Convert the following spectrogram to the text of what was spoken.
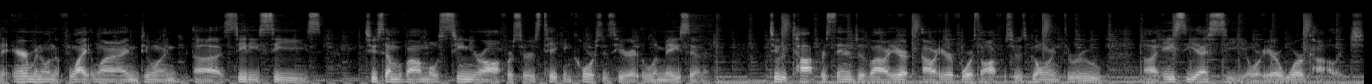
the airmen on the flight line doing uh, CDCs to some of our most senior officers taking courses here at the LeMay Center to the top percentage of our Air, our Air Force officers going through uh, ACSC or Air War College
